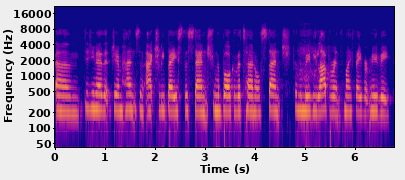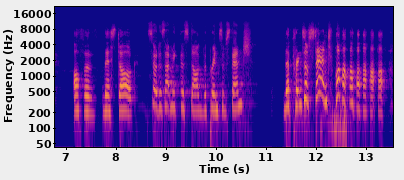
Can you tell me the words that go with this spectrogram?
um, did you know that Jim Henson actually based the stench from the Bog of Eternal Stench from the movie Labyrinth, my favorite movie, off of this dog? So does that make this dog the Prince of Stench? The Prince of Stench!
